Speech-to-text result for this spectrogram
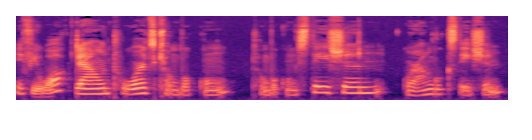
if you walk down towards Gyeongbokgung, Gyeongbokgung Station or Anguk Station,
